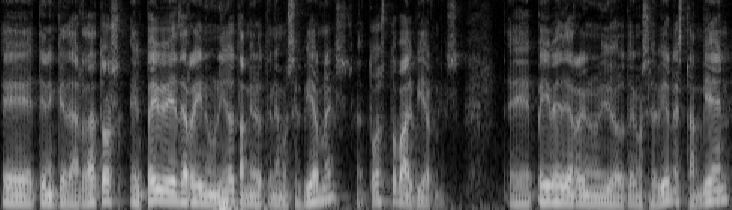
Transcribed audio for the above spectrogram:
Eh, tienen que dar datos. El PIB de Reino Unido también lo tenemos el viernes. todo esto va el viernes. Eh, PIB de Reino Unido lo tenemos el viernes también.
